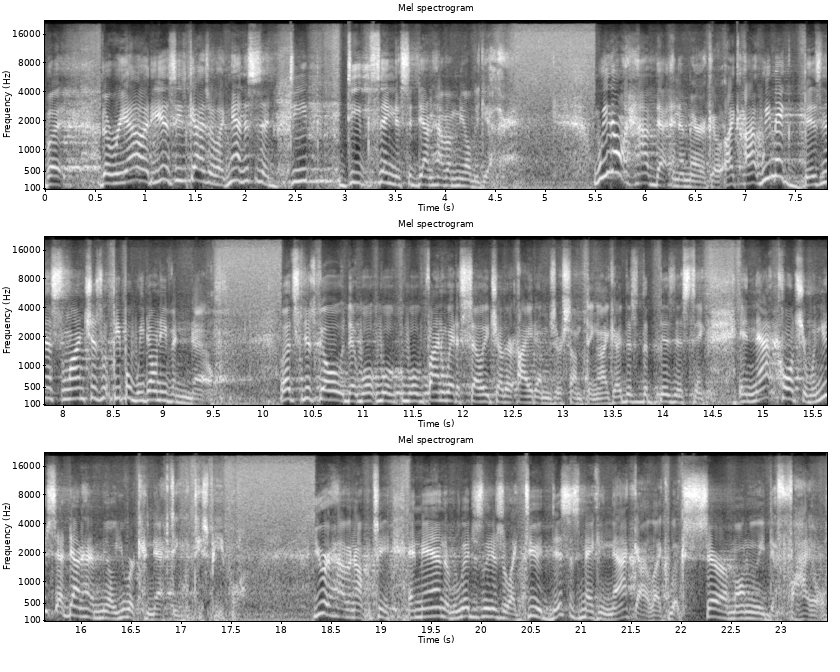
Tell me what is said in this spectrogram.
But the reality is, these guys are like, man, this is a deep, deep thing to sit down and have a meal together. We don't have that in America. Like, I, we make business lunches with people we don't even know. Let's just go, that we'll, we'll, we'll, find a way to sell each other items or something. Like, uh, this is the business thing. In that culture, when you sat down and had a meal, you were connecting with these people. You were having an opportunity. And man, the religious leaders are like, dude, this is making that guy like look ceremonially defiled.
